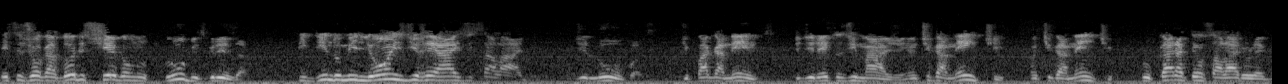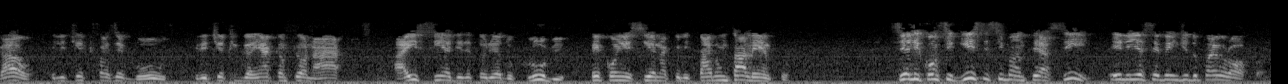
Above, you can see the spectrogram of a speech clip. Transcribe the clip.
Esses jogadores chegam nos clubes, Grisa, pedindo milhões de reais de salário, de luvas, de pagamentos, de direitos de imagem. Antigamente, antigamente, para o cara ter um salário legal, ele tinha que fazer gols, ele tinha que ganhar campeonatos. Aí sim a diretoria do clube reconhecia naquele cara um talento. Se ele conseguisse se manter assim, ele ia ser vendido para a Europa.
